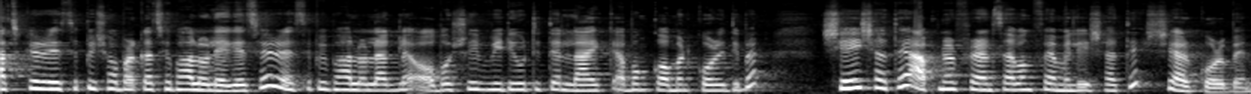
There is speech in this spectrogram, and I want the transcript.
আজকের রেসিপি সবার কাছে ভালো লেগেছে। রেসিপি ভালো লাগলে অবশ্যই ভিডিওটিতে লাইক এবং কমেন্ট করে দিবেন। সেই সাথে আপনার ফ্রেন্ডস এবং ফ্যামিলির সাথে শেয়ার করবেন।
